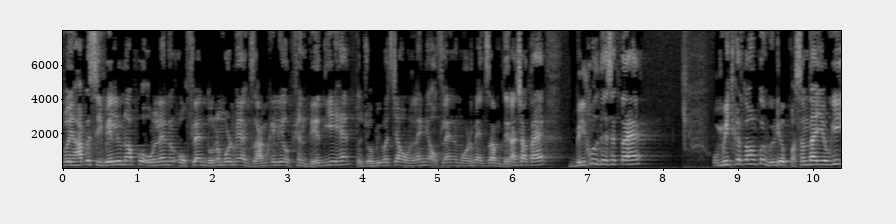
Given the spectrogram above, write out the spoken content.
तो यहाँ पे सीबीएलयू ने आपको ऑनलाइन और ऑफलाइन दोनों मोड में एग्ज़ाम के लिए ऑप्शन दे दिए हैं। तो जो भी बच्चा ऑनलाइन या ऑफलाइन मोड में एग्ज़ाम देना चाहता है, बिल्कुल दे सकता है। उम्मीद करता हूँ आपको वीडियो पसंद आई होगी।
